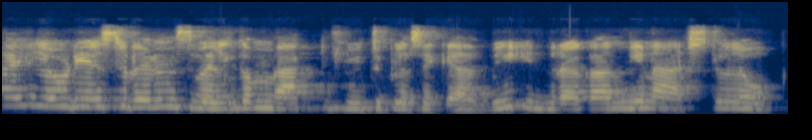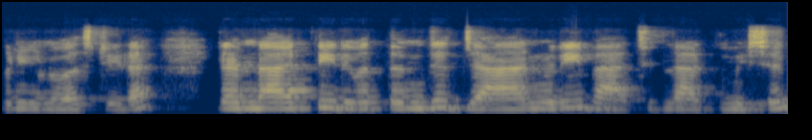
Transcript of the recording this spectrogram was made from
Hi hello dear students welcome back to future plus academy Indira Gandhi national open യൂണിവേഴ്സിറ്റിയുടെ രണ്ടായിരത്തി ഇരുപത്തഞ്ച് ജാനുവരി ബാച്ചിന്റെ അഡ്മിഷൻ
